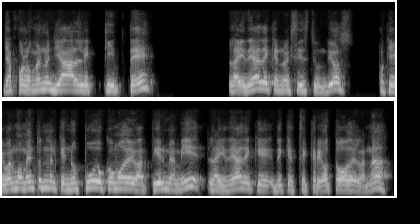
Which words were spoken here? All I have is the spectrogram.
ya por lo menos ya le quité la idea de que no existe un Dios, porque llegó el momento en el que no pudo cómo debatirme a mí la idea de que, de que se creó todo de la nada.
